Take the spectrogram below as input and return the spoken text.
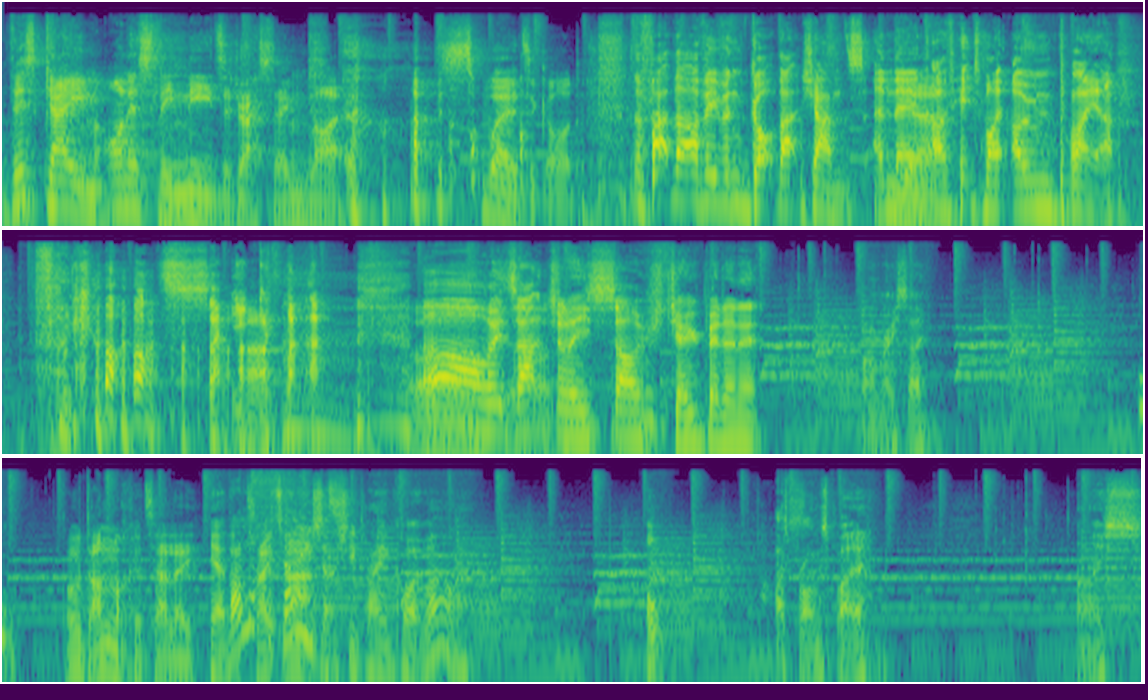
This game honestly needs addressing. Like, I swear to God. The fact that I've even got that chance and then Yeah. I've hit my own player. For God's sake, man. Oh, oh, it's God. actually so stupid, isn't it? Come on, Raso. Well done, Locatelli. Yeah, that Take Locatelli's that. actually playing quite well. Oh, That's bronze player. Nice.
